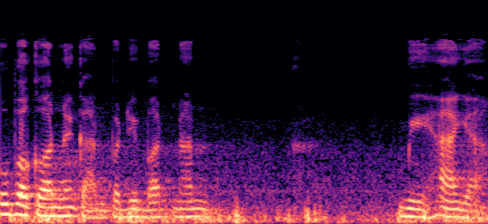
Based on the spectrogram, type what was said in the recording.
อุปกรณ์ในการปฏิบัตินั้นมีห้าอย่าง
